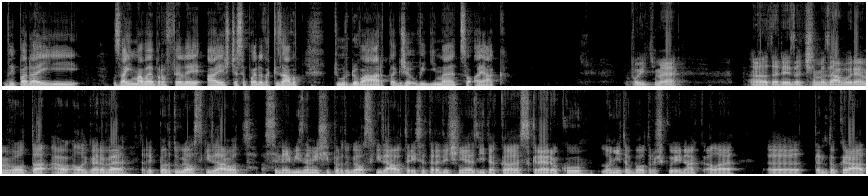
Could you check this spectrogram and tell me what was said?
vypadají zajímavé profily a ještě se pojede taky závod Tour de Var, takže uvidíme co a jak. Pojďme. Eh, tedy začneme závodem Volta a Algarve, tady portugalský závod, asi nejvýznamnější portugalský závod, který se tradičně jezdí takhle z kraje roku. Loni to bylo trošku jinak, ale tentokrát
